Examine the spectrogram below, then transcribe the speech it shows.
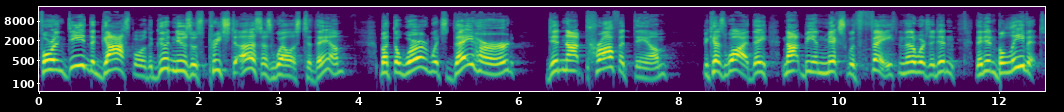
For indeed the gospel or the good news was preached to us as well as to them, but the word which they heard did not profit them because why? They not being mixed with faith. In other words, they didn't they didn't believe it.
